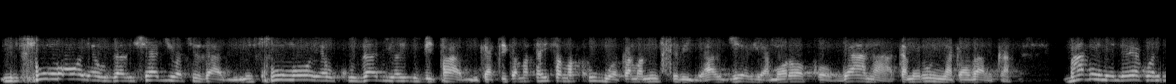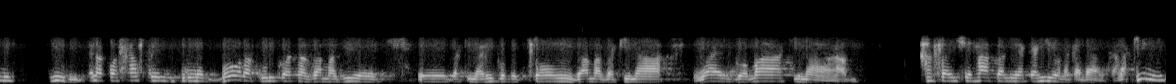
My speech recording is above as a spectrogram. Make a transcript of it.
mifumo ya uzalishaji wachezaji, mifumo ya ukuzaji wa hivi vipaji katika mataifa makubwa kama Misri, Algeria, Moroko, Ghana, Kameruni na kadhalika, bado imeendelea kuwa ni nzuri tena kwa sasa ni mfumo bora kuliko hata zama zile e, za kina Rigobert Song, zama za kina Wael Goma, kina Hassan Shehata miaka hiyo na kadhalika. Lakini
